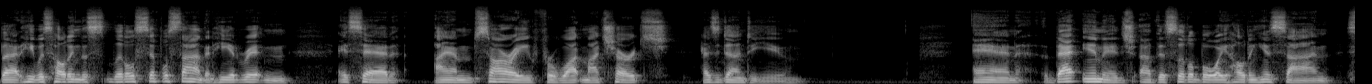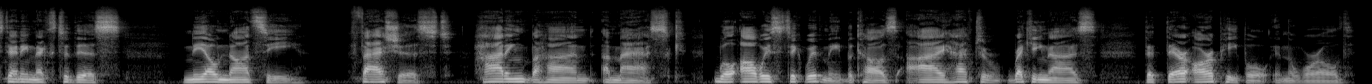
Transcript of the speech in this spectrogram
but he was holding this little simple sign that he had written. It said, I am sorry for what my church has done to you. And that image of this little boy holding his sign, standing next to this neo Nazi fascist hiding behind a mask, will always stick with me because I have to recognize that there are people in the world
